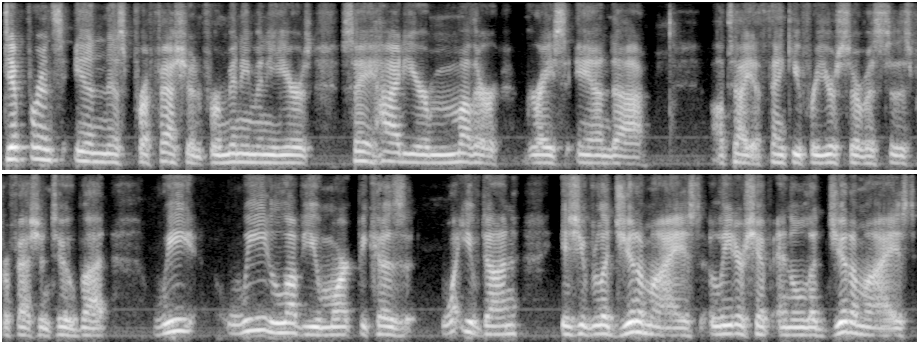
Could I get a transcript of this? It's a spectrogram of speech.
difference in this profession for many, many years. Say hi to your mother, Grace. And uh, I'll tell you, thank you for your service to this profession too. But we we love you mark because what you've done is you've legitimized leadership and legitimized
